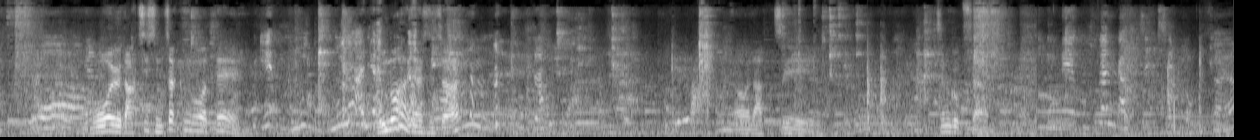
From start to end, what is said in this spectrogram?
해봐. 우와 이거 낙지 진짜 큰 거 같아. 이게 무, 문어 아니야? 문어 아니야 진짜? 음, 진짜. 어 낙지. 중국산. 근데 국산 낙지집 없어요?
